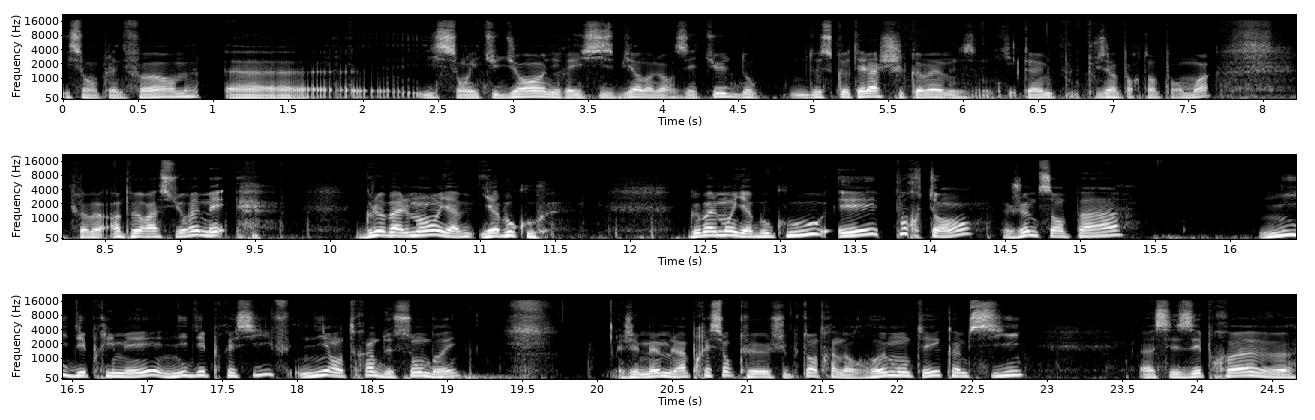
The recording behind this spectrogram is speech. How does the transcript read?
ils sont en pleine forme, euh, ils sont étudiants, ils réussissent bien dans leurs études, donc de ce côté-là, je suis quand même, qui est quand même plus important pour moi. Je suis quand même un peu rassuré, mais globalement, il y, a, beaucoup. Globalement, il y a beaucoup, et pourtant, je ne me sens pas ni déprimé, ni dépressif, ni en train de sombrer. J'ai même l'impression que je suis plutôt en train de remonter, comme si euh, ces épreuves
